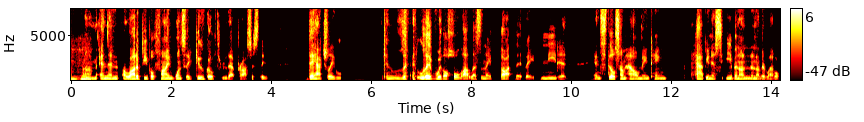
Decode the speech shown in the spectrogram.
Mm-hmm. Um, and then a lot of people find once they do go through that process, they they actually can li- live with a whole lot less than they thought that they needed, and still somehow maintain happiness even on another level.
